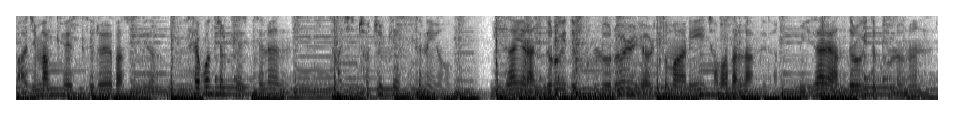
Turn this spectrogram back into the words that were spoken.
마지막 퀘스트를 받습니다. 세 번째 퀘스트는 다시 처치 퀘스트네요. 미사일 안드로이드 블루를 12마리 잡아달라 합니다. 미사일 안드로이드 블루는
